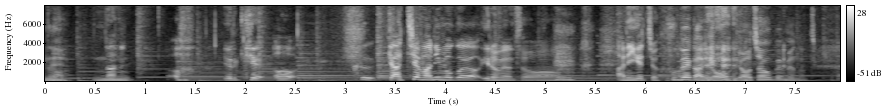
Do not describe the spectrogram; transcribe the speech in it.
네 어, 나는 어, 이렇게 어 그 야채 많이 먹어요 이러면서 아니겠죠. 그건. 후배가 네. 여, 여자 후배면 어떡해?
